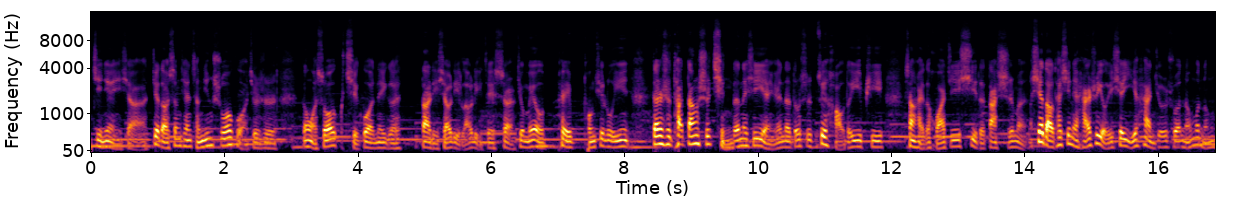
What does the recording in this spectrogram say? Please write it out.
纪念一下。谢导生前曾经说过，就是跟我说起过那个大李、小李、老李这事儿，就没有配同期录音。但是他当时请的那些演员呢，都是最好的一批上海的滑稽戏的大师们。谢导他心里还是有一些遗憾，就是说能不能，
